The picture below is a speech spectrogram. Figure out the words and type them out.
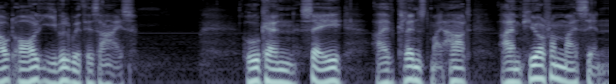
out all evil with his eyes. Who can say, I have cleansed my heart, I am pure from my sin?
